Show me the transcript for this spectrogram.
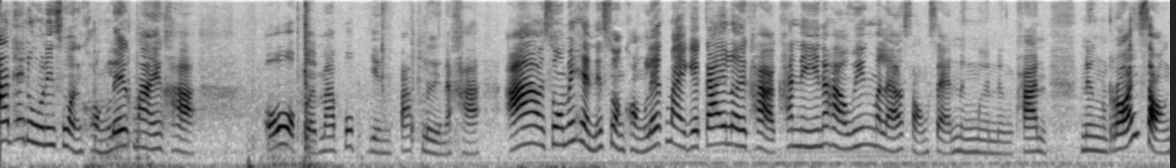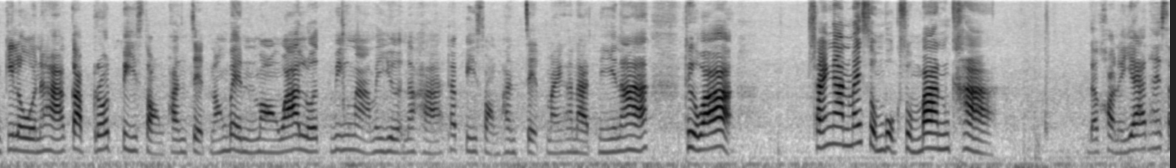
าตให้ดูในส่วนของเลขไม้ค่ะ โอ้ เปิดมาปุ๊บเย็นปั๊บเลยนะคะ อ้าซูมไม่เห็นในส่วนของเลขใหม่ใกล้ๆเลยค่ะ คันนี้นะคะวิ่งมาแล้ว 211,102 กิโลนะคะ กับรถปี 2007 น้องเบนมองว่ารถวิ่งมาไม่เยอะนะคะ ถ้าปี 2007 ไม่ขนาดนี้นะคะ ถือว่าใช้งานไม่สมบุกสมบันค่ะ เดี๋ยวขออนุญาตให้ส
